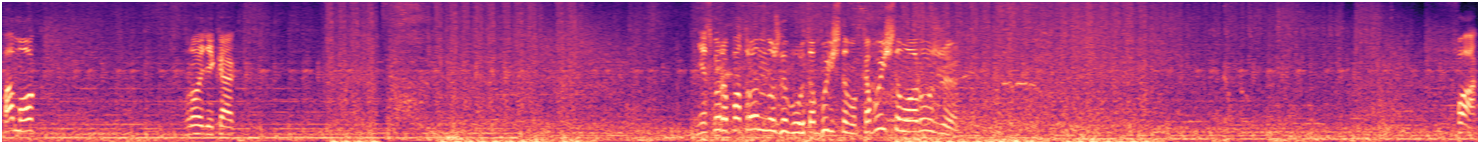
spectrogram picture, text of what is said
Помог. Вроде как. Мне скоро патроны нужны будут обычному, к обычному оружию. Фак.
